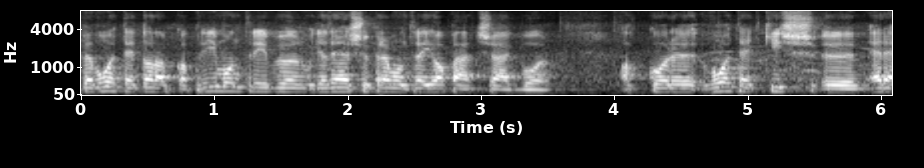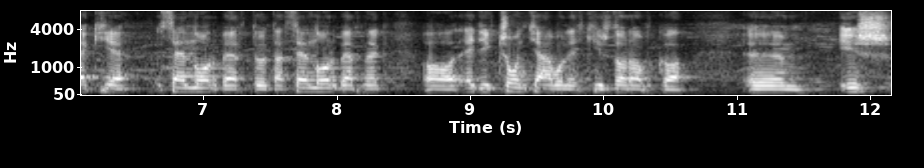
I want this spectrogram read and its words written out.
Be volt egy darabka Prémontréből, ugye az első Prémontrei apátságból. Akkor volt egy kis erekje Szent Norberttől, tehát Szent Norbertnek az egyik csontjából egy kis darabka. És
